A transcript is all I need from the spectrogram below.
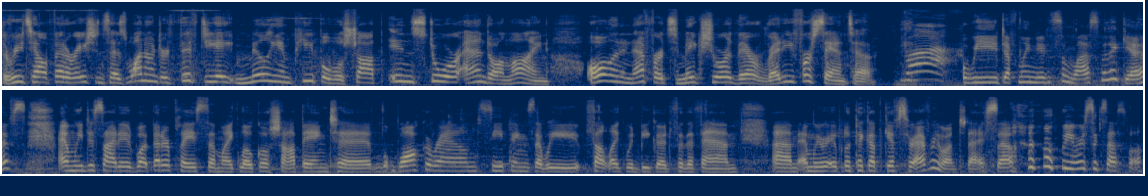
The Retail Federation says 158 million people will shop in store and online, all in an effort to make sure they're ready for Santa. We definitely needed some last minute gifts, and we decided what better place than like local shopping to walk around, see things that we felt like would be good for the fam. Um, and we were able to pick up gifts for everyone today, so we were successful.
